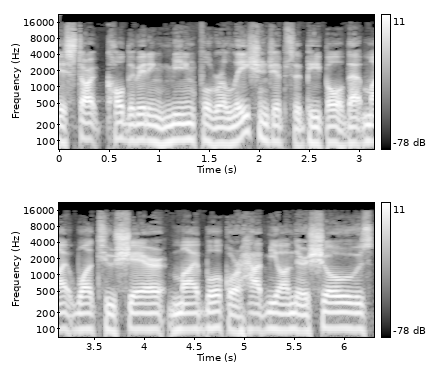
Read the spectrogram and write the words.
is start cultivating meaningful relationships with people that might want to share my book or have me on their shows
